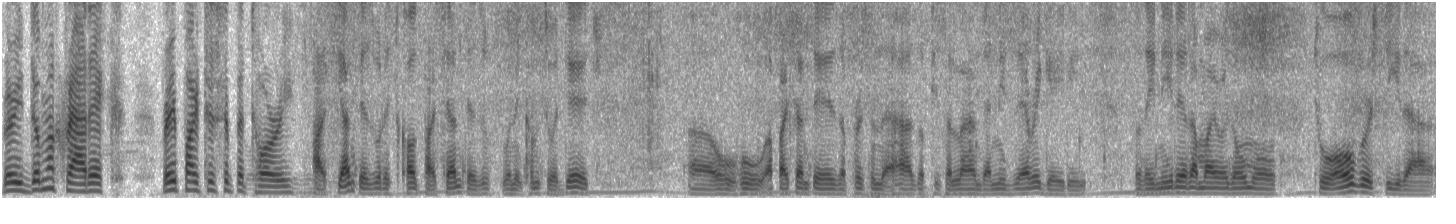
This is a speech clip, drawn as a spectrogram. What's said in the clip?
very democratic, very participatory. Parciante is what it's called parciante when it comes to a ditch. Uh, who, a parciante is a person that has a piece of land that needs irrigating. So they needed a mayordomo to oversee that.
